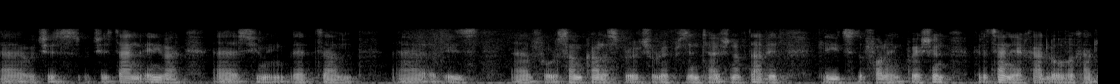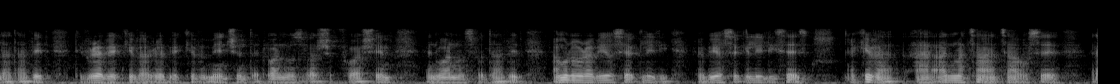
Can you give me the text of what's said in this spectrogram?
uh, which is which is done anyway, uh, assuming that um, it is uh, for some kind of spiritual representation of David leads to the following question. David. Rabbi Akiva, Rabbi Akiva mentioned that one was for Hashem and one was for David. Amalo Rabbi Yosef Galili. Rabbi Yosef Galili says, Akiva, ad mata ata ose uh,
